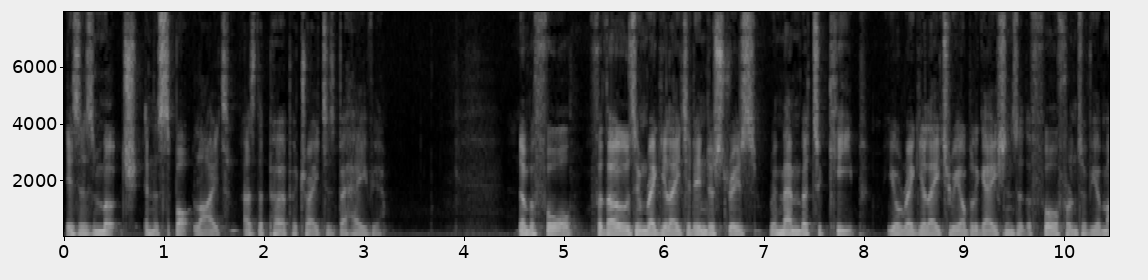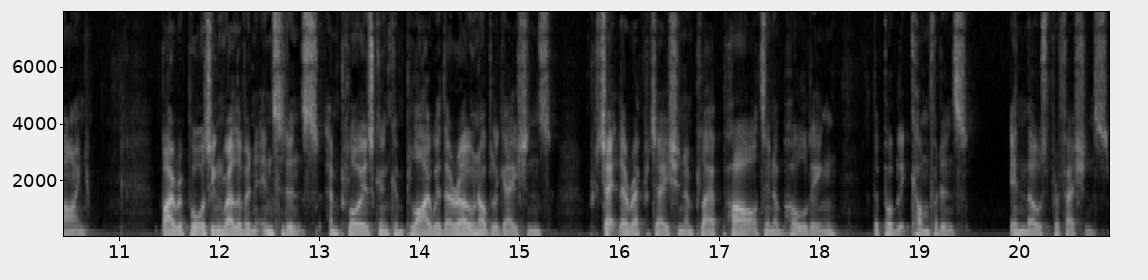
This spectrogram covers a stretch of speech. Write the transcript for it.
is as much in the spotlight as the perpetrator's behaviour. Number four, for those in regulated industries, remember to keep your regulatory obligations at the forefront of your mind. By reporting relevant incidents, employers can comply with their own obligations protect their reputation, and play a part in upholding the public confidence in those professions.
